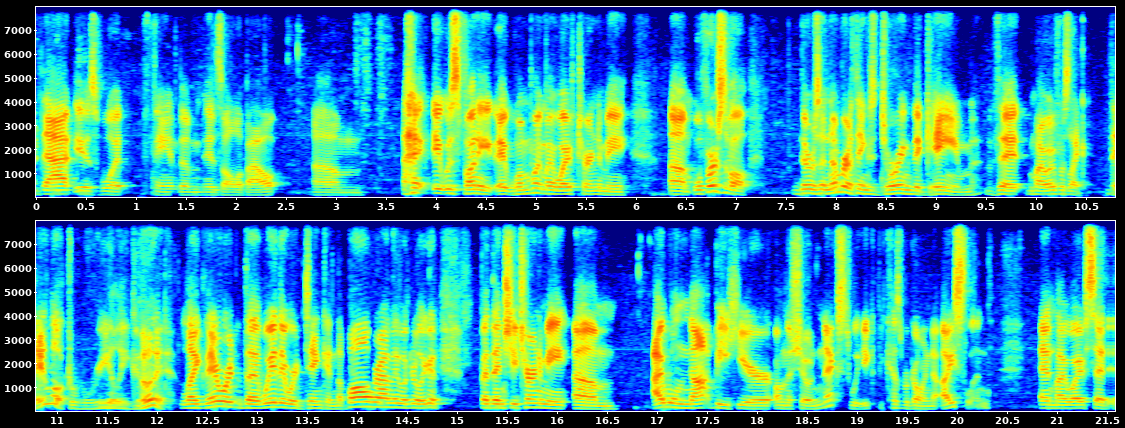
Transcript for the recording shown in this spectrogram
that is what fandom is all about. Um, it was funny. At one point, my wife turned to me. Um, well, first of all, there was a number of things during the game that my wife was like, they looked really good. Like they were the way they were dinking the ball around, they looked really good. But then she turned to me, um, I will not be here on the show next week because we're going to Iceland. And my wife said,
